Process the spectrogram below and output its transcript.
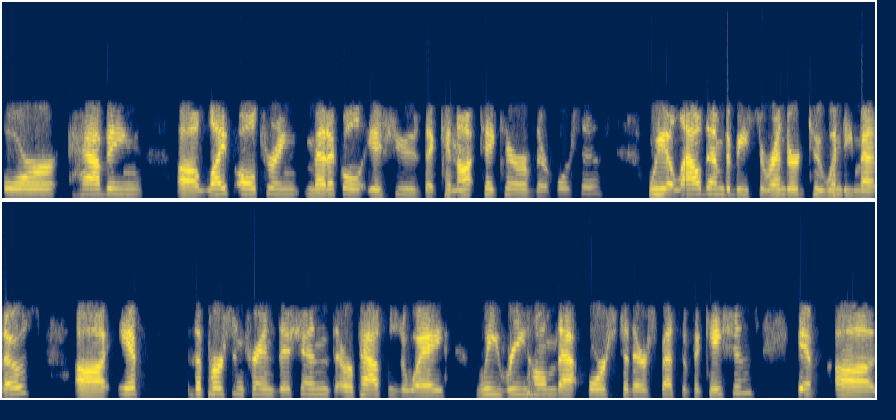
or having uh, life altering medical issues that cannot take care of their horses. We allow them to be surrendered to Windy Meadows. Uh, if the person transitions or passes away, we rehome that horse to their specifications. If uh,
